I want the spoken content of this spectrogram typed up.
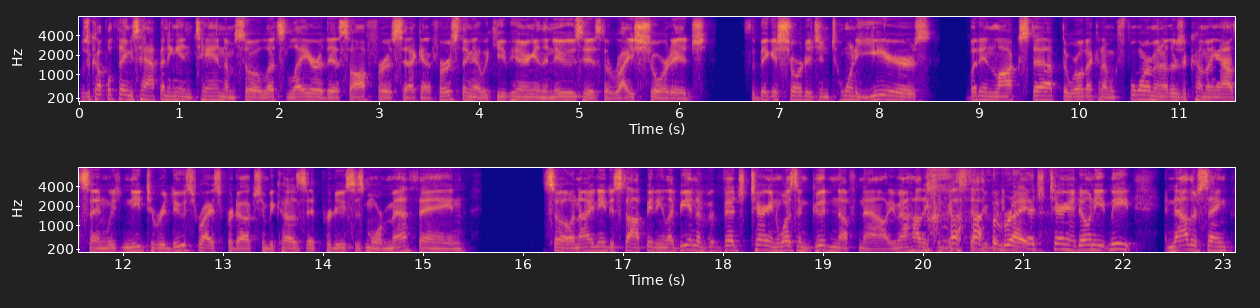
There's a couple things happening in tandem, so let's layer this off for a second. First thing that we keep hearing in the news is the rice shortage. It's the biggest shortage in 20 years, but in lockstep, the World Economic Forum and others are coming out saying we need to reduce rice production because it produces more methane so now you need to stop eating. Like being a vegetarian wasn't good enough now. You know how they convinced everybody, right. vegetarian, don't eat meat. And now they're saying,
